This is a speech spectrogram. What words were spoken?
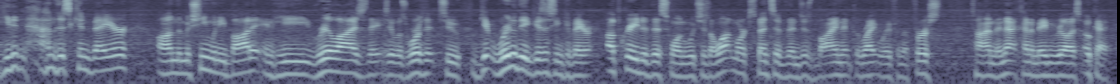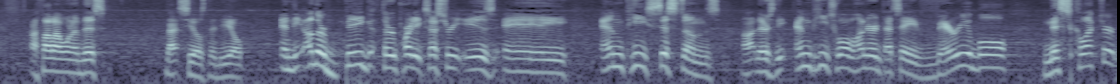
He didn't have this conveyor on the machine when he bought it, and he realized that it was worth it to get rid of the existing conveyor, upgrade to this one, which is a lot more expensive than just buying it the right way from the first time. And that kind of made me realize okay, I thought I wanted this, that seals the deal. And the other big third party accessory is a MP Systems. Uh, there's the MP1200, that's a variable mist collector,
